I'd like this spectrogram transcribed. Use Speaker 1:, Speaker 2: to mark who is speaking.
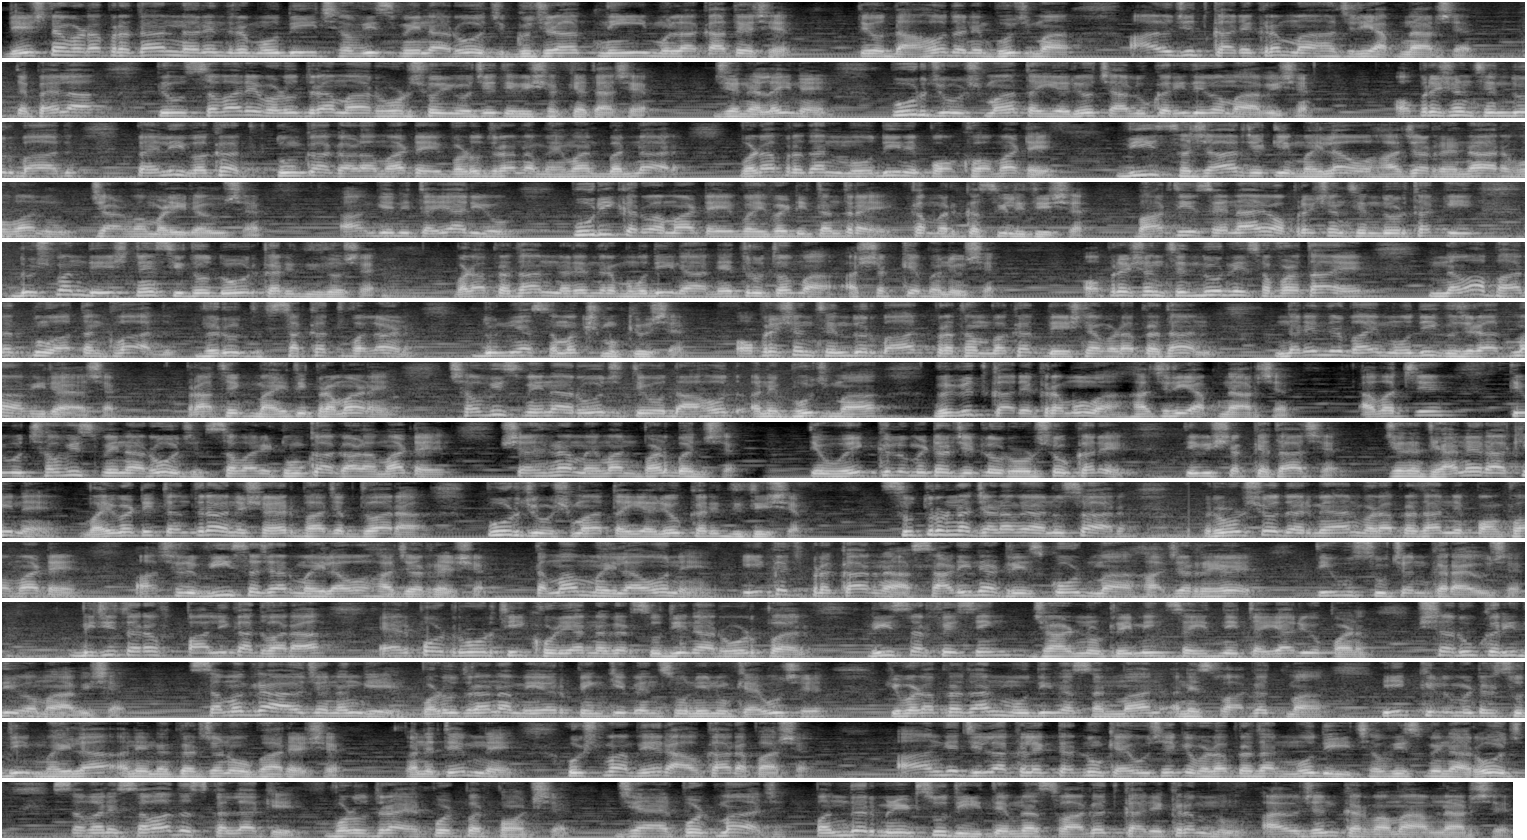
Speaker 1: દેશના વડાપ્રધાન નરેન્દ્ર મોદી છવ્વીસ મેના રોજ ગુજરાતની મુલાકાતે છે. તેઓ દાહોદ અને ભુજમાં આયોજિત કાર્યક્રમમાં હાજરી આપનાર છે. તે પહેલા તેઓ સવારે વડોદરામાં રોડ શો યોજે તેવી શક્યતા છે, જેને લઈને પૂરજોશમાં તૈયારીઓ ચાલુ કરી દેવામાં આવી છે. ઓપરેશન સિંદૂર બાદ પહેલી વખત ટૂંકા ગાળા માટે વડોદરાના મહેમાન બનનાર વડાપ્રધાન મોદીને પહોંચવા માટે વીસ હજાર જેટલી મહિલાઓ હાજર રહેનાર હોવાનું જાણવા મળી રહ્યું છે. આ અંગેની તૈયારીઓ પૂરી કરવા માટે તંત્રએ કમર કસી લીધી છે. ભારતીય સેનાએ ઓપરેશન સિંદૂર થકી દુશ્મન દેશને સીધો દૂર કરી દીધો છે. વડાપ્રધાન નરેન્દ્ર મોદીના નેતૃત્વમાં અશક્ય બન્યું છે. ઓપરેશન સિંદૂરની સફળતાએ નવા ભારતનું આતંકવાદ વિરુદ્ધ સખત વલણ દુનિયા સમક્ષ મૂક્યું છે. ઓપરેશન સિંદૂર બાદ પ્રથમ વખત દેશના વડાપ્રધાન નરેન્દ્રભાઈ મોદી ગુજરાતમાં આવી રહ્યા છે. પ્રાથમિક માહિતી પ્રમાણે છવ્વીસ મેના રોજ તેઓ દાહોદ અને ભુજમાં વિવિધ કાર્યક્રમોમાં હાજરી આપનાર છે. આ વચ્ચે તેઓ છવ્વીસ મેના રોજ સવારે ટૂંકા ગાળા માટે શહેરના મહેમાન પણ બનશે. તેઓ એક કિલોમીટર જેટલો રોડ શો કરે તેવી શક્યતા છે, જેને ધ્યાને રાખીને વહીવટી તંત્ર અને શહેર ભાજપ દ્વારા પૂરજોશમાં તૈયારીઓ કરી દીધી છે. સૂત્રોના જણાવ્યા અનુસાર, રોડ શો દરમિયાન વડાપ્રધાનને પહોંચવા માટે આશરે વીસ હજાર મહિલાઓ હાજર રહેશે. તમામ મહિલાઓને એક જ પ્રકારના સાડીના ડ્રેસ કોડમાં હાજર રહે તેવું સૂચન કરાયું છે. બીજી તરફ, પાલિકા દ્વારા એરપોર્ટ રોડથી ખોડિયારનગર સુધીના રોડ પર રીસર્ફેસિંગ ઝાડનું ટ્રીમિંગ સહિતની તૈયારીઓ પણ શરૂ કરી દેવામાં આવી છે. સમગ્ર આયોજન અંગે વડોદરાના મેયર પિંકીબેન સોનીનું કહેવું છે કે વડાપ્રધાન મોદીના સન્માન અને સ્વાગતમાં એક કિલોમીટર સુધી મહિલા અને નગરજનો ઊભા રહેશે. અને તેમને ઉષ્માભેર આવકાર અપાશે. આ અંગે જિલ્લા કલેક્ટરનું કહેવું છે કે વડાપ્રધાન મોદી છવ્વીસ મેના રોજ સવારે સવા દસ કલાકે વડોદરા એરપોર્ટ પર પહોંચશે, જ્યાં એરપોર્ટમાં જ પંદર મિનિટ સુધી તેમના સ્વાગત કાર્યક્રમનું આયોજન કરવામાં આવનાર છે.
